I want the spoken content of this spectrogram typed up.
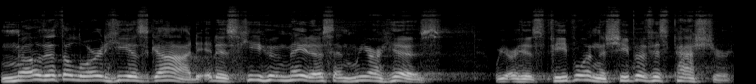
Know that the Lord, He is God. It is He who made us, and we are His. We are His people and the sheep of His pasture.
